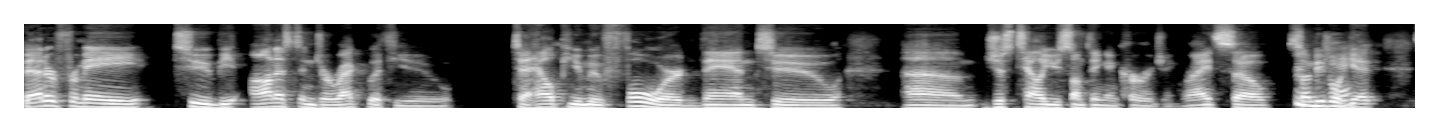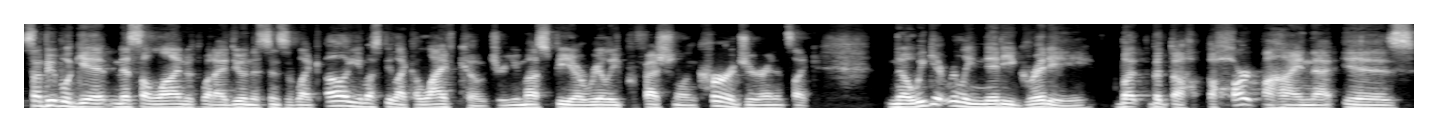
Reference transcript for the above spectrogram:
better for me to be honest and direct with you to help you move forward than to um, just tell you something encouraging, right? So some people get some people get misaligned with what I do in the sense of like, oh, you must be like a life coach or you must be a really professional encourager, and it's like, no, we get really nitty gritty, but but the the heart behind that is.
